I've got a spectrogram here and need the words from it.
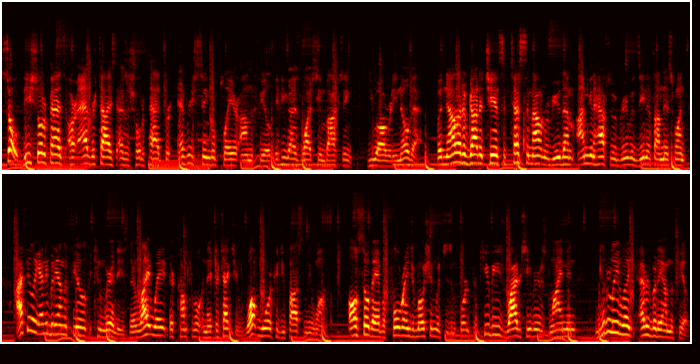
So these shoulder pads are advertised as a shoulder pad for every single player on the field. If you guys watch the unboxing, you already know that. But now that I've got a chance to test them out and review them, I'm gonna have to agree with Xenith on this one. I feel like anybody on the field can wear these. They're lightweight, they're comfortable, and they protect you. What more could you possibly want? Also, they have a full range of motion, which is important for QBs, wide receivers, linemen, literally like everybody on the field.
